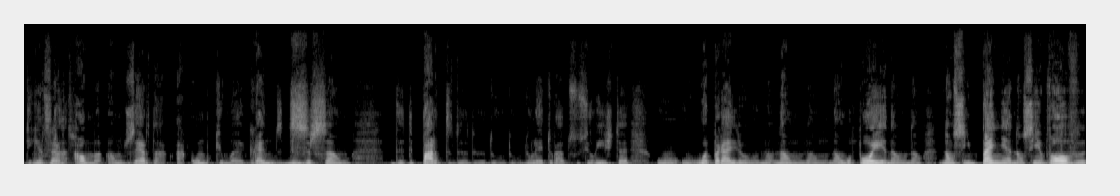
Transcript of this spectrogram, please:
digamos, um há, uma, há um deserto, há, há como que uma grande deserção de, de parte de, de, do, do eleitorado socialista, o, o, aparelho não, não, não o apoia, não, não, não se empenha, não se envolve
